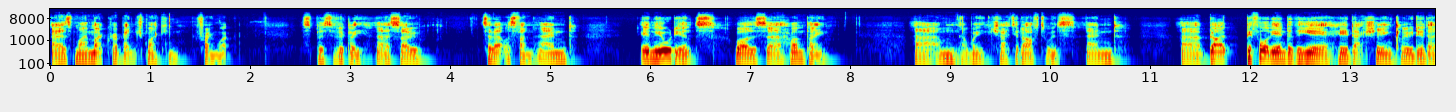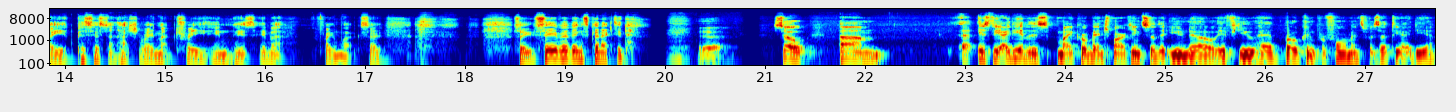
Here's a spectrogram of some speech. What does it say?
as my micro benchmarking framework specifically. Uh, so, so that was fun. And in the audience was uh, JuanPe, um, and we chatted afterwards. And uh, before the end of the year, he'd actually included a persistent hash array map tree in his Immer framework. So, so see if everything's connected. Yeah. So, um, uh, is the idea of this micro benchmarking so that you know if you have broken performance? Was that the idea?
